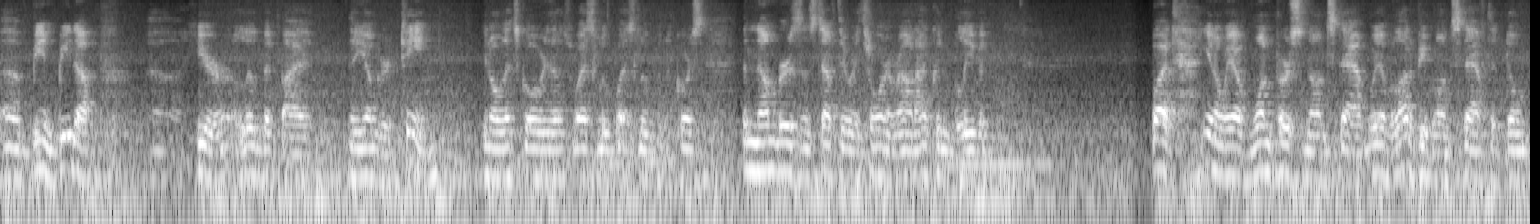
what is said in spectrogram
uh, being beat up uh, here a little bit by the younger team, you know, let's go over those West Loop, West Loop. And of course, the numbers and stuff they were throwing around, I couldn't believe it. But, you know, we have one person on staff. We have a lot of people on staff that don't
